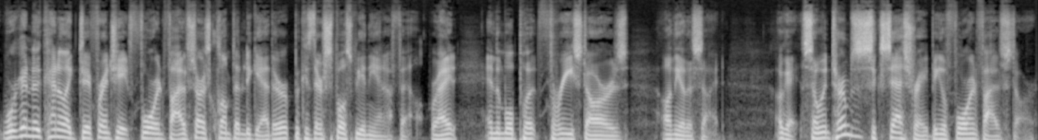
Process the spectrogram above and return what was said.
we're going to kind of like differentiate four and five stars, clump them together because they're supposed to be in the NFL, right? And then we'll put three stars on the other side. Okay, so in terms of success rate, being a four and five star,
